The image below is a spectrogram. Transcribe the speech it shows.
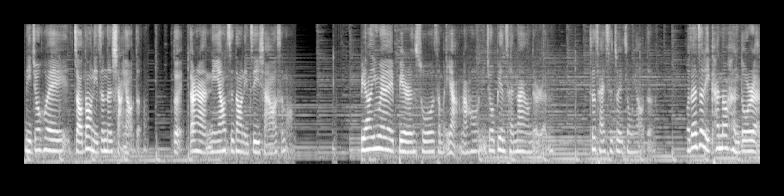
你就会找到你真的想要的。对，当然你要知道你自己想要什么，不要因为别人说怎么样，然后你就变成那样的人，这才是最重要的。我在这里看到很多人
